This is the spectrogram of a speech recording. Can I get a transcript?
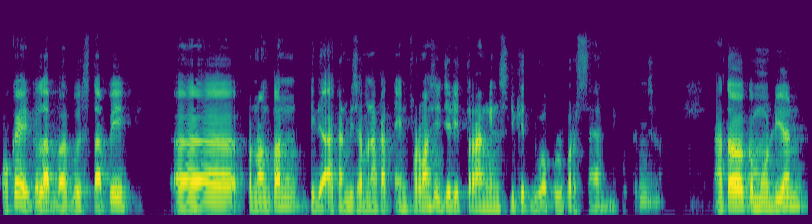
Oke, okay, gelap bagus, tapi uh, penonton tidak akan bisa menangkap informasi, jadi terangin sedikit 20%. Gitu. Hmm. Atau kemudian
